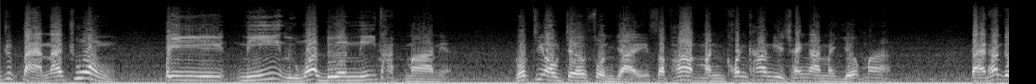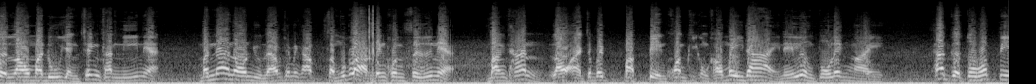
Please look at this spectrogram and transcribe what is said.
2.8 นะช่วงปีนี้หรือว่าเดือนนี้ถัดมาเนี่ย รถที่เราเจอส่วนใหญ่ สภาพมันค่อนข้างที่จะใช้งานมาเยอะมาก แต่ถ้าเกิดเรามาดูอย่างเช่นคันนี้เนี่ย มันแน่นอนอยู่แล้วใช่ไหมครับ สมมุติว่าเป็นคนซื้อเนี่ย บางท่านเราอาจจะไปปรับเปลี่ยนความคิดของเขาไม่ได้ ในเรื่องตัวเลขไม่ ถ้าเกิดตัวรถปี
